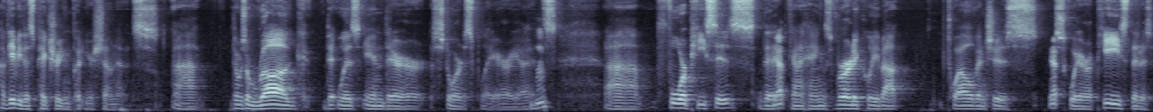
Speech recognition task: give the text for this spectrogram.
I'll give you this picture you can put in your show notes. Uh, there was a rug that was in their store display area. It's uh, four pieces that Yep. kind of hangs vertically about 12 inches Yep. square a piece that is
